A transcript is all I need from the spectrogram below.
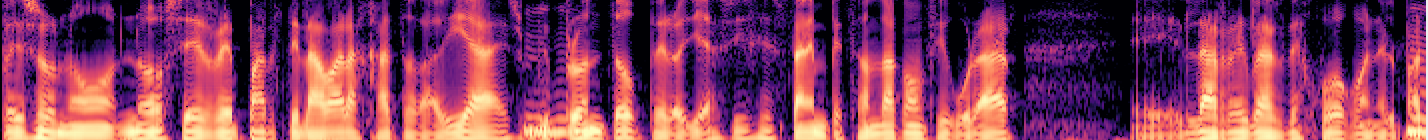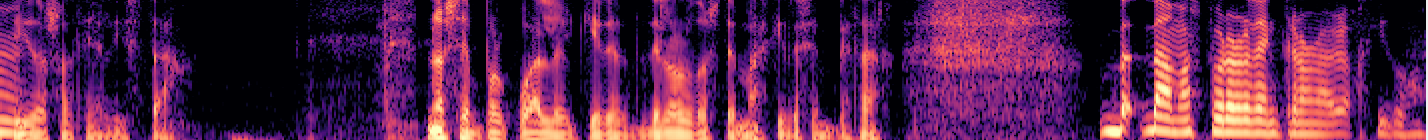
eso no, no se reparte la baraja todavía, es muy pronto, pero ya sí se están empezando a configurar eh, las reglas de juego Mm. en el Partido Socialista. No sé por cuál quieres, de los dos temas quieres empezar. Va- Vamos por orden cronológico.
